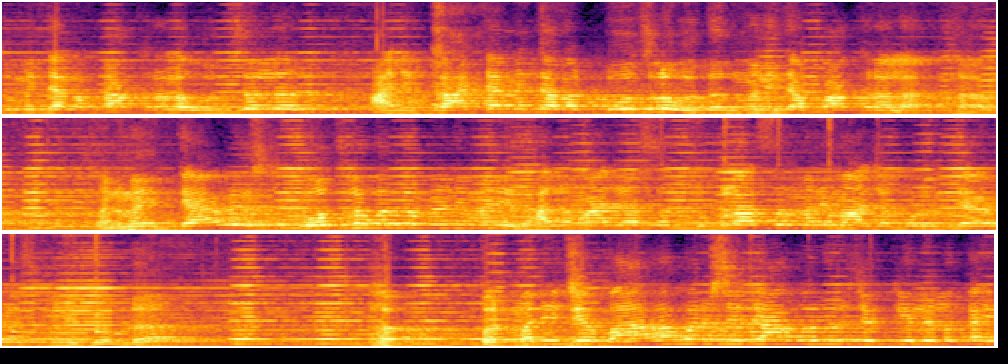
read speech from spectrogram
तुम्ही त्याला पाखराला उचललं आणि काट्याने त्याला टोचलं होतं म्हणे त्या पाखराला. म्हणे म्हणे त्यावेळेस टोचलं होतं म्हणे म्हणे झालं माझ्या असं चुकलं असं म्हणे माझ्याकडून त्यावेळेस म्हणे तेवढं पण म्हणे जे बारा वर्षाच्या अगोदर जे केलेलं काही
